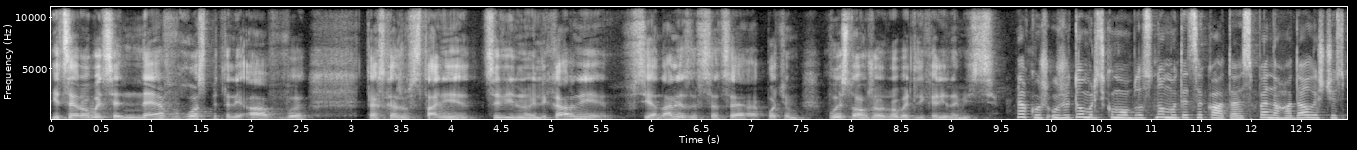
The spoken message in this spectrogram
І це робиться не в госпіталі, а в, так скажемо, в стані цивільної лікарні, всі аналізи, все це, а потім висновок вже роблять лікарі на місці. Також у Житомирському обласному ТЦК та СП нагадали, що з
